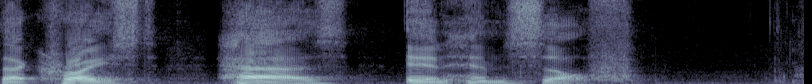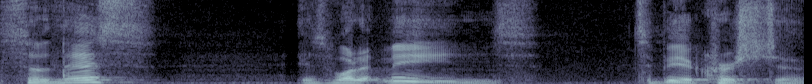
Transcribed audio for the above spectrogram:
that Christ has in himself. So, this is what it means to be a Christian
